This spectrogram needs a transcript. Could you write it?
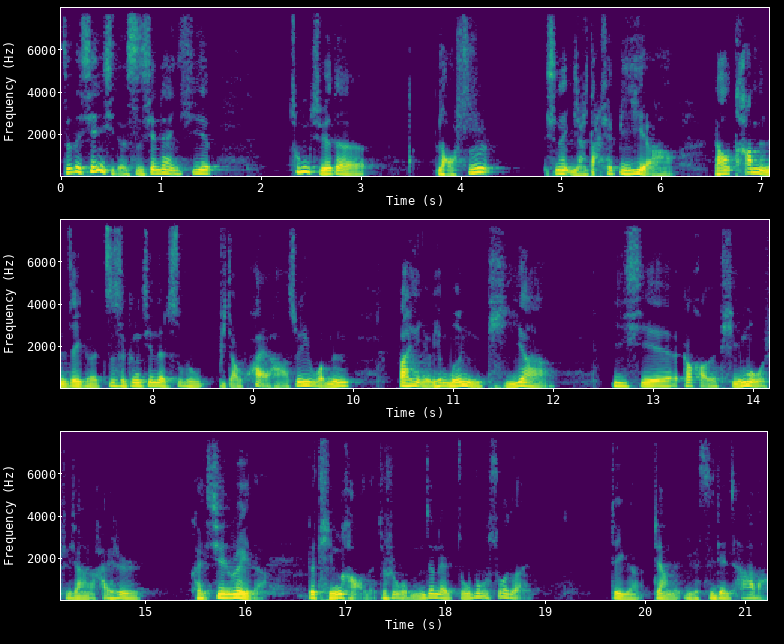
值得欣喜的是，现在一些中学的老师现在也是大学毕业哈，然后他们这个知识更新的速度比较快哈，所以我们发现有一些模拟题呀，一些高考的题目实际上还是很新锐的，这挺好的。就是我们正在逐步缩短这个这样的一个时间差吧。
